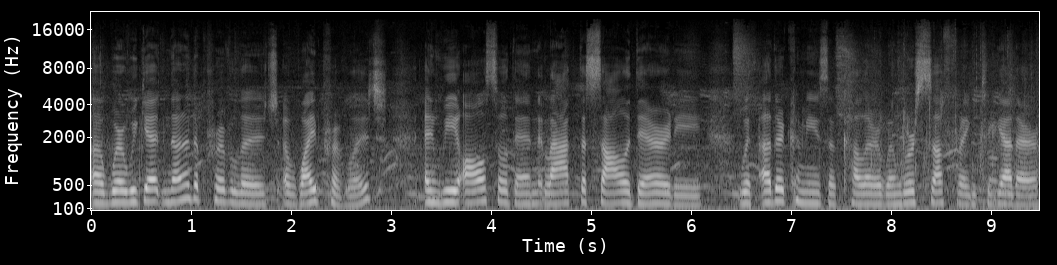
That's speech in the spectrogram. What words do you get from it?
uh, where we get none of the privilege of white privilege, and we also then lack the solidarity with other communities of color when we're suffering together,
